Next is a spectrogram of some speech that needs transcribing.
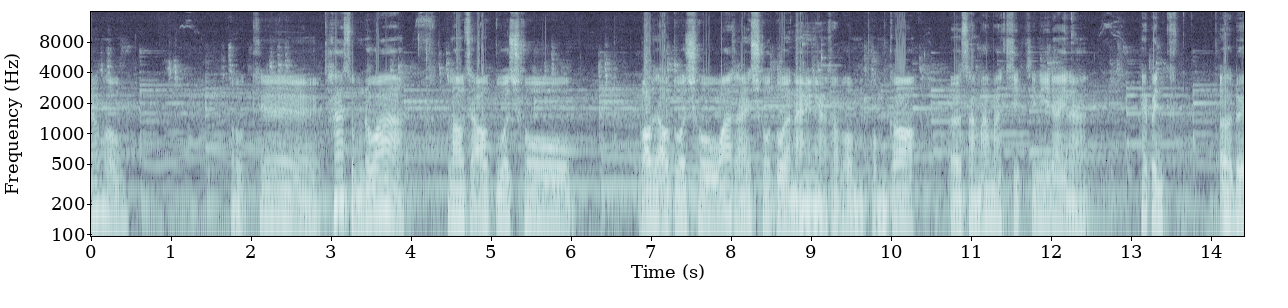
นะผมโอเค ถ้าสมมติว่าเราจะเอาตัวโชว์เราจะเอาตัวโชว์ว่าจะให้โชว์ตัวไหนอะครับผมผมก็เออสามารถมาคลิกที่นี่ได้นะ ให้เป็น เออโดย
